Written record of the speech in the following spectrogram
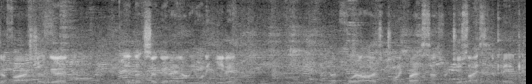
So far, so good. It looks so good, I don't even want to eat it. But four dollars and twenty-five cents for two slices of bacon.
